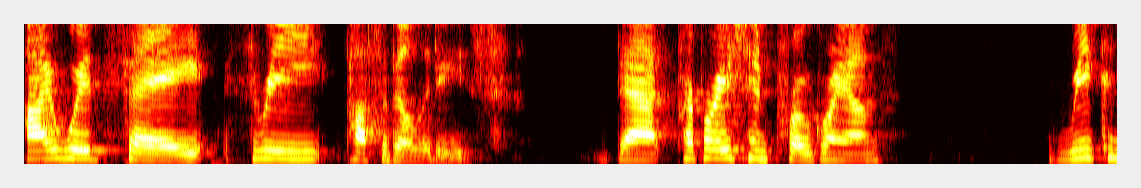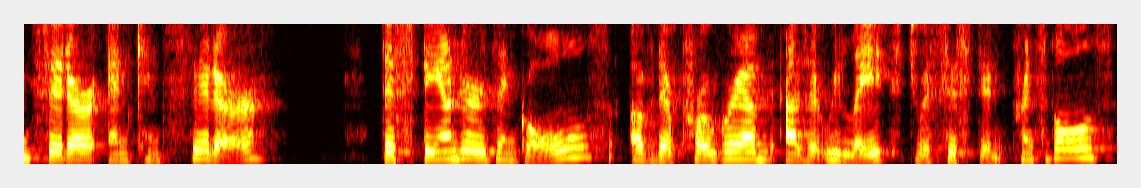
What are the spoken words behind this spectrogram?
I would say three possibilities that preparation programs reconsider and consider the standards and goals of their programs as it relates to assistant principals,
